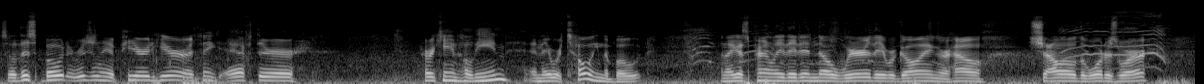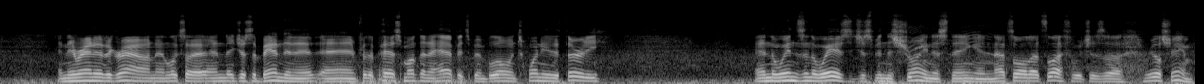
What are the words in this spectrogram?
So this boat originally appeared here, I think after Hurricane Helene, and they were towing the boat. And I guess apparently they didn't know where they were going or how shallow the waters were. And they ran it aground and it looks like, and they just abandoned it. And for the past month and a half, it's been blowing 20 to 30. And the winds and the waves have just been destroying this thing. And that's all that's left, which is a real shame.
